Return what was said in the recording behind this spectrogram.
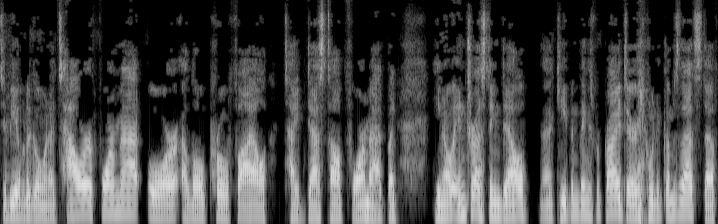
to be able to go in a tower format or a low profile type desktop format. But, you know, interesting, Dell, uh, keeping things proprietary when it comes to that stuff.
